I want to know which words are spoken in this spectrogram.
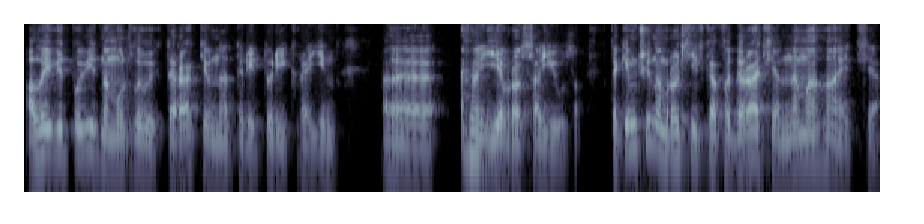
але й відповідно можливих терактів на території країн е, Євросоюзу. Таким чином, Російська Федерація намагається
